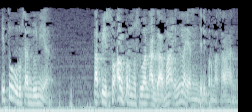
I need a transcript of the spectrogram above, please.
itu urusan dunia. Tapi soal permusuhan agama inilah yang menjadi permasalahan.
